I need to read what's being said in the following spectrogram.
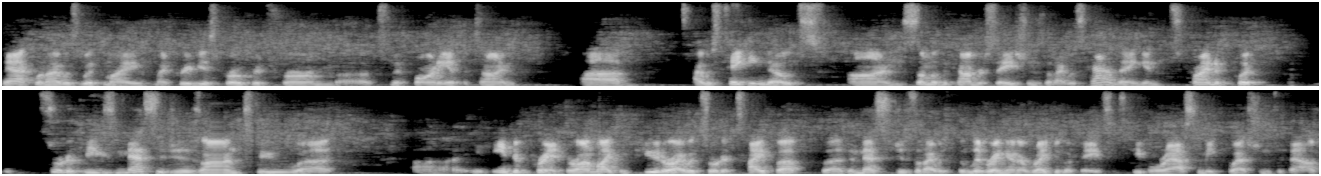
back when I was with my, my previous brokerage firm, uh, Smith Barney at the time, uh, I was taking notes on some of the conversations that I was having and trying to put sort of these messages onto uh, into print or on my computer. I would sort of type up uh, the messages that I was delivering on a regular basis. People were asking me questions about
